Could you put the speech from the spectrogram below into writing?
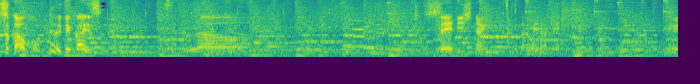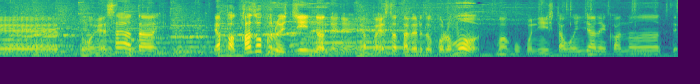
つか思ったよりでかいですね。あらちょっと整理しないとダメだね。えー、っと餌やたやっぱ家族の一員なんでねやっぱ餌食べるところもまあここにした方がいいんじゃないかなって、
